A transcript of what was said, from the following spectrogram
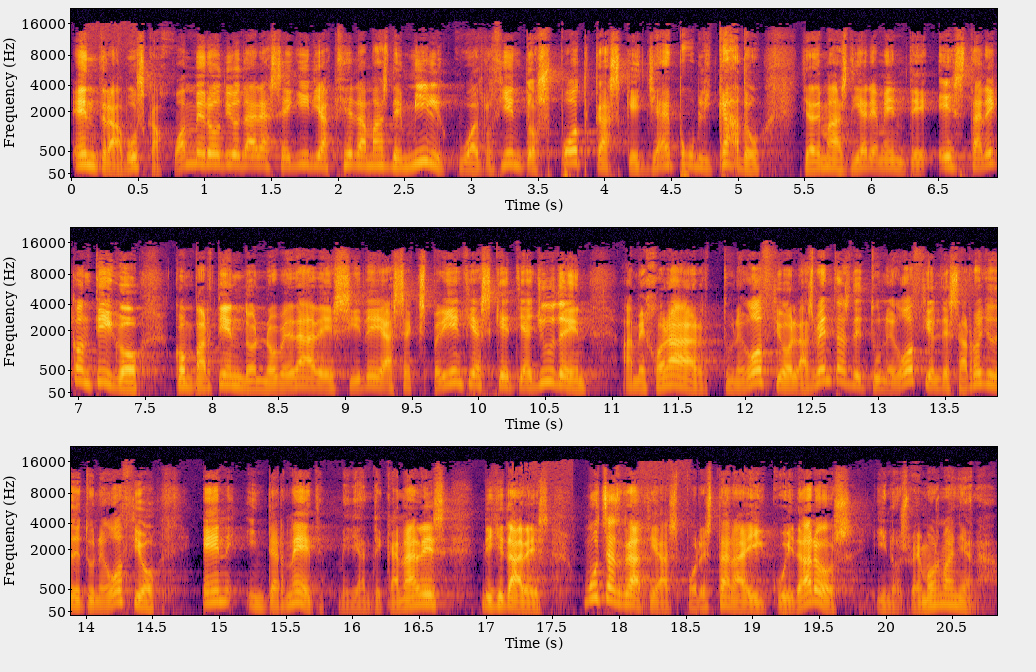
Entra, busca Juan Merodio, dale a seguir y acceda a más de 1400 podcasts que ya he publicado. Y además, diariamente estaré contigo compartiendo novedades, ideas, experiencias que te ayuden a mejorar tu negocio, las ventas de tu negocio, el desarrollo de tu negocio en Internet mediante canales digitales. Muchas gracias por estar ahí, cuidaros y nos vemos mañana.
